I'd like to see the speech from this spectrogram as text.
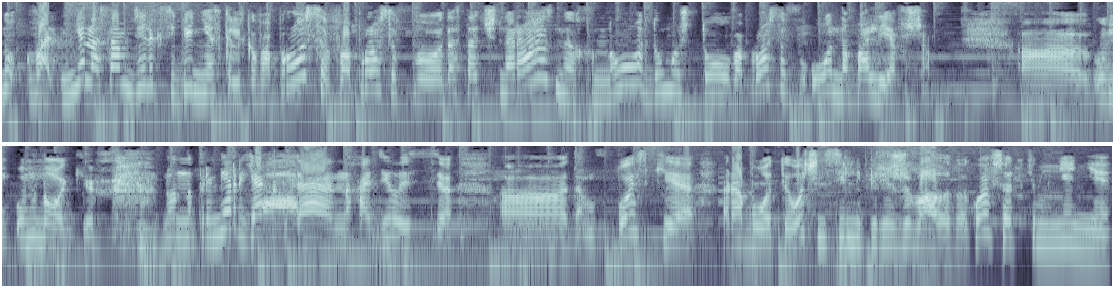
Ну, Валь, мне на самом деле к тебе несколько вопросов. Вопросов э, достаточно разных, но думаю, что вопросов о наболевшем э, у, у многих. Ну, например, я Так. когда находилась э, там, в поиске работы, очень сильно переживала, какое все-таки мнение.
